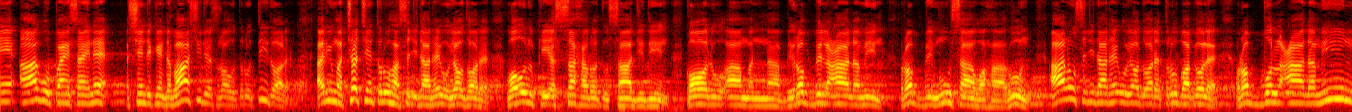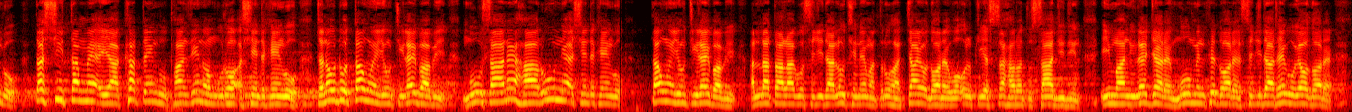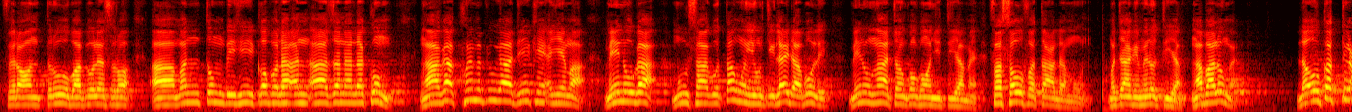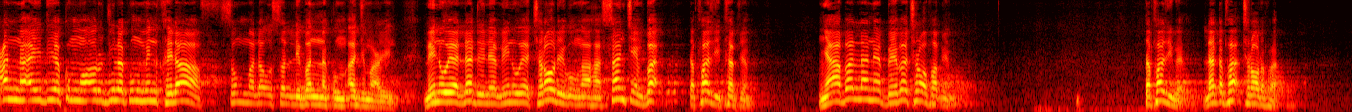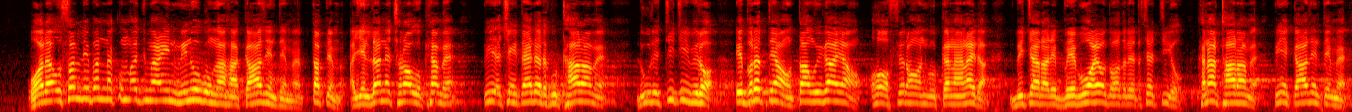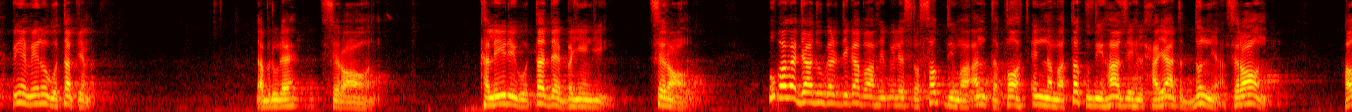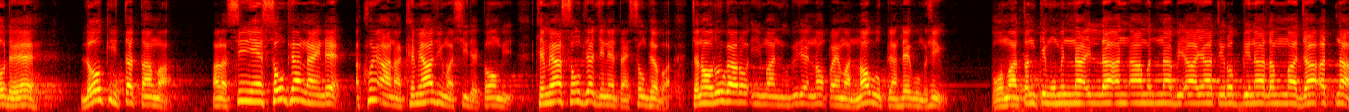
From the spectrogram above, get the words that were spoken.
အင်အားကိုပိုင်ဆိုင်တဲ့အရှင်တခင်တပါးရှိတယ်ဆိုတော့သူတို့သိသွားတယ်အဲ့ဒီမှာချက်ချင်းသူတို့ဟာစဂျီဒါထဲကိုရောက်သွားတယ်ဝအူလ်ကီယဆဟရတုစာဂျီဒင်ကောလူအာမန်နာဘီရဘ်ဘီလ်အာလမင်ရဘ်ဘီမူဆာဝဟာရူန်အားလုံးစဂျီဒါထဲကိုရောက်သွားတယ်သူတို့ဘာပြောလဲရဘ်ဘ်အာလမင်ကိုတရှိတတ်မဲ့အရာခတ်သိမ်းကိုဖန်ဆင်းတော်မူသောအရှင်တခင်ကိုကျွန်ုပ်တို့တောက်ဝင်ယုံကြည်လိုက်ပါပြီမူဆာနဲ့ဟာရူန်နဲ့အရှင်တခင်ကို တောင်းဝင်ယုံကြည်လိုက်ပါပြီအလ္လာဟ်တာလာကိုစဂျီဒါလုပ်ခြင်းထဲမှာသူတို့ဟာကြားရောက်သွားတယ်ဝအူလ်ကီယဆဟရတုစာဂျီဒင်အီမန်ယူလိုက်ကြတယ်မူမင်ဖြစ်သွားတယ်စဂျီဒါထဲကိုရောက်သွားတယ်ဖီရောင်သူတို့ဘာပြောလဲဆိုတော့အာမန်တုမ်ဘီဟီကဘလာအန်အာဇနာလကုမ်ငါကခွင့်မပြုရသေးခင်အရင်မှာမင်းတို့ကမူဆာကိုတောင်းဝင်ယုံကြည်လိုက်တာပေါ့လေမင်းတို့ငါအကြောင်းကောင်းကောင်းကြီးသိရမယ်ဖဆောဖတာလမွန်မကြခင်မင်းတို့သိရငါဘာလုပ်မလဲ لأقطعن أيديكم وأرجلكم من خلاف ثم لأصلبنكم أجمعين မင်းတို့ရဲ့လက်တွေနဲ့မင်းတို့ရဲ့ခြေထောက်တွေကိုငါဟာစမ်းကျင်ဘက်တစ်ဖက်စီဖြတ်ပြင်ညာဘက်လက်နဲ့ဘယ်ဘက်ခြေထောက်ဖတ်ပြင်တစ်ဖက်စီပဲလက်တစ်ဖက်ခြေထောက်တစ်ဖက်ဝလာဥဆလီဘန်နကုမ်အဂျမိုင်မင်းတို့ကငါဟာကားစဉ်တင်မယ်တပ်ပြင်မယ်အရင်လက်နဲ့ခြေထောက်ကိုဖြတ်မယ်ပြီးအချိန်တိုင်းတဲ့တစ်ခုထားရမယ်လူတွေကြည့်ကြည့်ပြီးတော့ အဘရတ်တအောင်တာဝီကရအောင်အော်ဖီရောင်ကိုကန်လန်လိုက်တာဘေချာတာတွေဘယ်ဘဝရောက်သွားတယ်တစ်ချက်ကြည့်အောင်ခဏထားရမယ်ပြီးရင်ကားစဉ် တင်မယ်ပြီးရင်မင်းတို့ကိုတပ်ပြင်မယ်ဒါဘယ်လိုလဲဖီရောင်ခလေးတွေကိုတတ်တဲ့ဘယင်ကြီးဖီရောင်ဟိုဘကဂျာဒူဂရဒီကဘာဖီဘီလစရဖတ်ဒီမာအန်တကောတ်အင်နမာတကဒီဟာဇီဟ်လ်ဟယာတ်ဒွန်ယာဖီရောင်ဟုတ်တယ်လောကီတတ်တမ်းမှာဟာလားစီရင်ဆုံးဖြတ်နိုင်တဲ့အခွင့်အာဏာခင်များစီမှာရှိတယ်ကောင်းပြီခင်များဆုံးဖြတ်ခြင်းတဲ့အတိုင်းဆုံးဖြတ်ပါကျွန်တော်တို့ကတော့အီမန်ယူပြီးတဲ့နောက်ပိုင်းမှာနောက်ကိုပြန်လှည့်ဖို့မရှိဘူးဝမာတန်ကီမူမင်နာအီလာအန်အာမန်နာဘီအာယာတီရဘ်ဘီနာလမ်မာဂျာအတ်နာ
